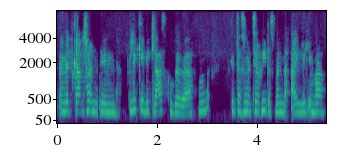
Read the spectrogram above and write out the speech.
Wenn wir jetzt gerade schon den Blick in die Glaskugel werfen, es gibt da so eine Theorie, dass man eigentlich immer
